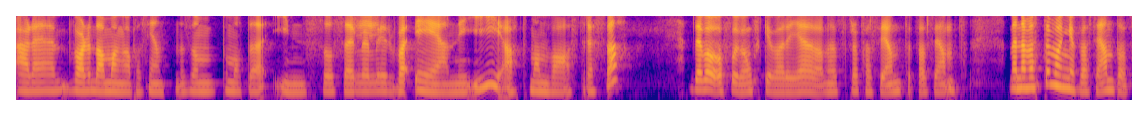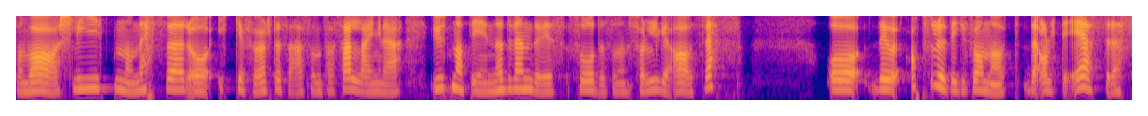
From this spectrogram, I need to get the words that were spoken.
det, var det da mange av pasientene som på en måte innså selv eller var enig i at man var stressa? Det var også ganske varierende fra pasient til pasient. Men jeg møtte mange pasienter som var sliten og nedfor og ikke følte seg som seg selv lenger, uten at de nødvendigvis så det som en følge av stress. Og det er jo absolutt ikke sånn at det alltid er stress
